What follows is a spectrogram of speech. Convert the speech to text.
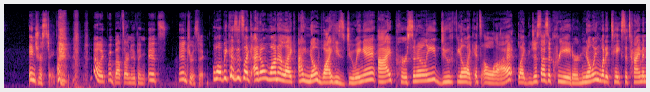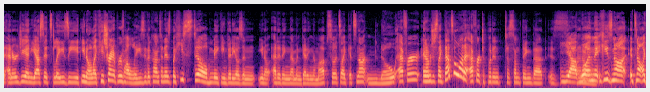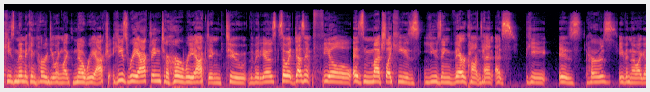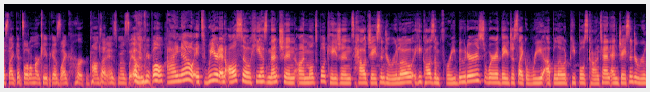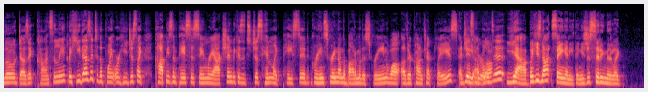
interesting. I like that that's our new thing. It's interesting. Well, because it's like I don't want to like I know why he's doing it. I personally do feel like it's a lot. Like just as a creator, knowing what it takes, the time and energy and yes, it's lazy, you know, like he's trying to prove how lazy the content is, but he's still making videos and, you know, editing them and getting them up. So it's like it's not no effort. And I'm just like that's a lot of effort to put into something that is Yeah, well, and know. that he's not, it's not like he's mimicking her doing like no reaction. He's reacting to her reacting to the videos. So it doesn't feel as much like he's using their content as he is hers, even though I guess that gets a little murky because like her content is mostly other people. I know it's weird, and also he has mentioned on multiple occasions how Jason Derulo he calls them freebooters, where they just like re-upload people's content, and Jason Derulo does it constantly, but he does it to the point where he just like copies and pastes the same reaction because it's just him like pasted green screen on the bottom of the screen while other content plays, and Jason he Derulo? uploads it. Yeah, but he's not saying anything. He's just sitting there like.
